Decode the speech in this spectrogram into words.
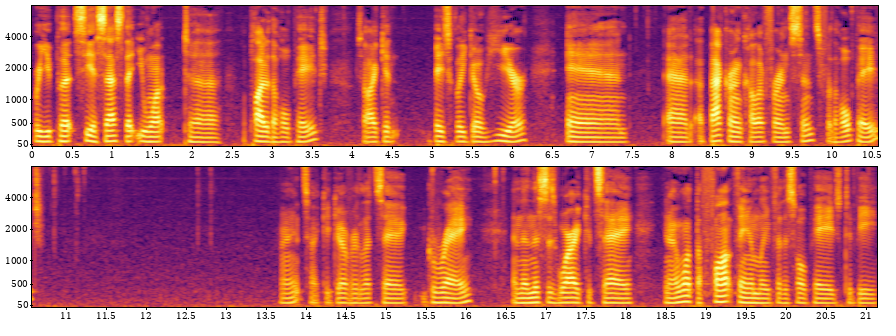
where you put CSS that you want to apply to the whole page. So I can basically go here and add a background color, for instance, for the whole page. Right, so I could go over, let's say, gray, and then this is where I could say, you know, I want the font family for this whole page to be,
